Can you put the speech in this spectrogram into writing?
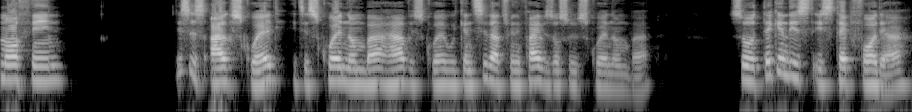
More thing, this is r squared. It's a square number. I have a square. We can see that 25 is also a square number. So taking this a step further,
